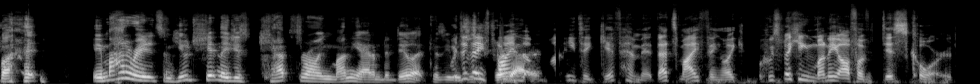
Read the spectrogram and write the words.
But he moderated some huge shit, and they just kept throwing money at him to do it because he was. Where was. did they just good find the it. money to give him it? That's my thing. Like, who's making money off of Discord?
